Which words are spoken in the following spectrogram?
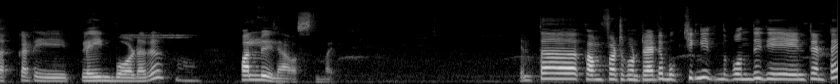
చక్కటి ప్లెయిన్ బార్డర్. పళ్ళు ఇలా వస్తుంది ఎంత కంఫర్ట్గా ఉంటాయంటే ముఖ్యంగా ఇది పొందిది ఏంటంటే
